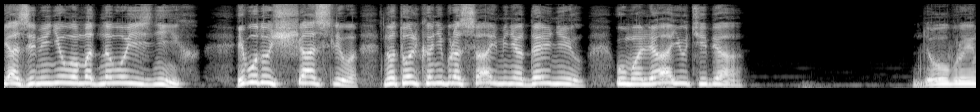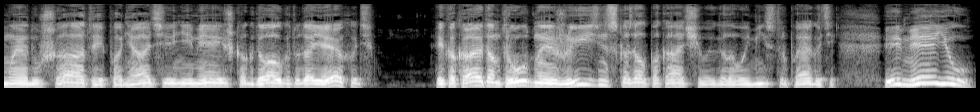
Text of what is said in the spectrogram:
я заменю вам одного из них и буду счастлива, но только не бросай меня, Дэниел, умоляю тебя. Добрая моя душа, ты понятия не имеешь, как долго туда ехать. И какая там трудная жизнь, — сказал, покачивая головой мистер Пегати. — Имею,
